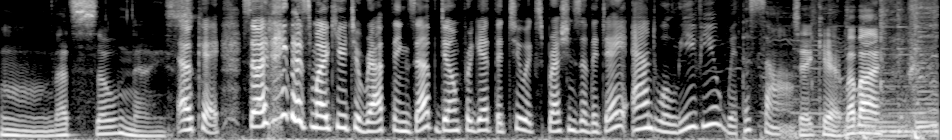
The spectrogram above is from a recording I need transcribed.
Hmm, that's so nice. Okay, so I think that's my cue to wrap things up. Don't forget the two expressions of the day, and we'll leave you with a song. Take care. Bye bye.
